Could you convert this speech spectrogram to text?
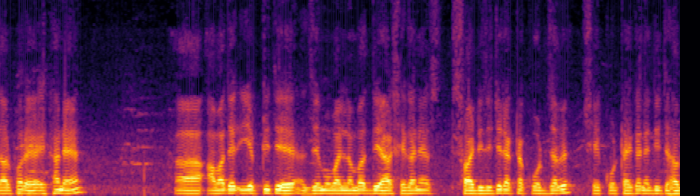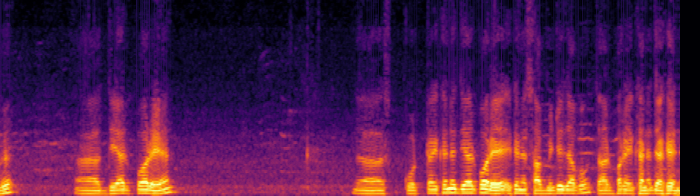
তারপরে এখানে আমাদের ইএফটিতে যে মোবাইল নাম্বার দেয়া, সেখানে ছয় ডিজিটের একটা কোড যাবে। সেই কোডটা এখানে দিতে হবে। দেওয়ার পরে কোডটা এখানে দেওয়ার পরে এখানে সাবমিটে যাব। তারপরে এখানে দেখেন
